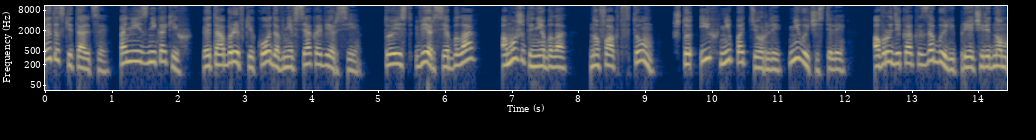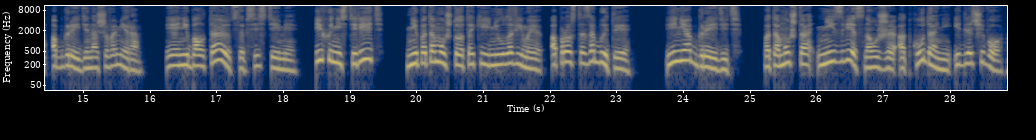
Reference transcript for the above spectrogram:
«Это скитальцы, они из никаких. Это обрывки кода вне всякой версии. То есть версия была, а может и не было, но факт в том, что их не подтерли, не вычистили, а вроде как забыли при очередном апгрейде нашего мира. И они болтаются в системе. Их и не стереть, не потому что такие неуловимые, а просто забытые. И не апгрейдить, потому что неизвестно уже, откуда они и для чего.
